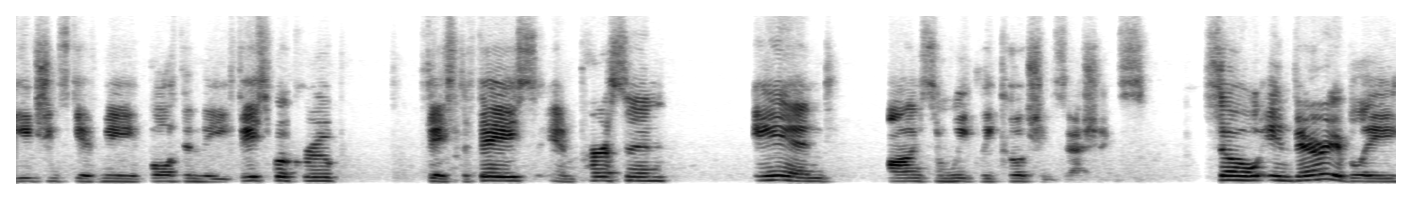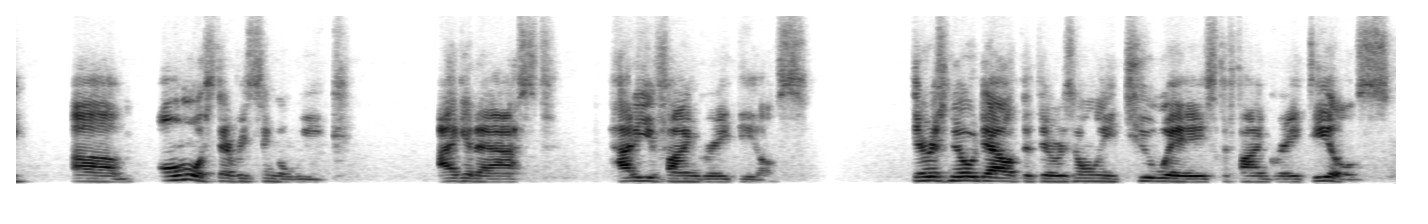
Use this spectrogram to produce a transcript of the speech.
agents give me, both in the Facebook group, face to face, in person, and on some weekly coaching sessions. So, invariably, um, almost every single week, I get asked, How do you find great deals? There is no doubt that there is only two ways to find great deals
